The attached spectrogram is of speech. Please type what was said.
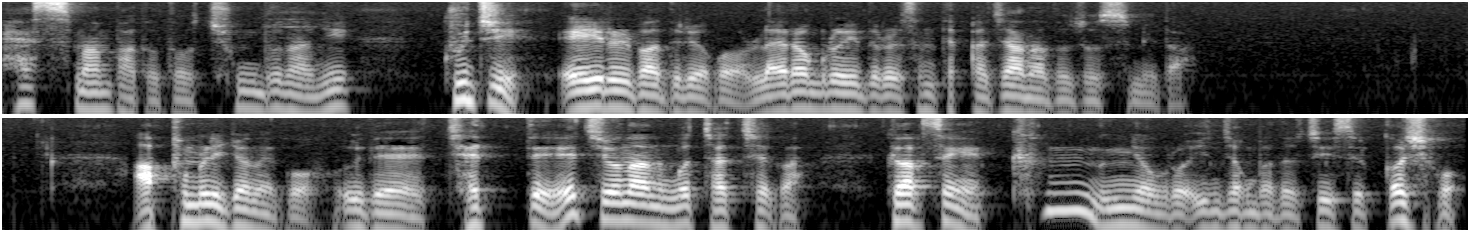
패스만 받아도 충분하니 굳이 A를 받으려고 레러 그레이드를 선택하지 않아도 좋습니다. 아픔을 이겨내고 의대에 제때에 지원하는 것 자체가 그 학생의 큰 능력으로 인정받을 수 있을 것이고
